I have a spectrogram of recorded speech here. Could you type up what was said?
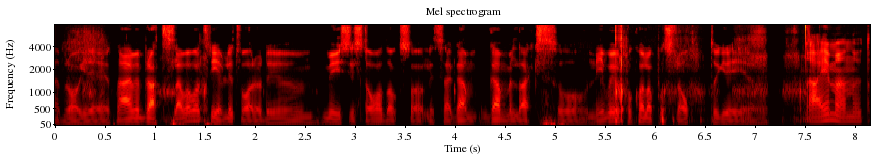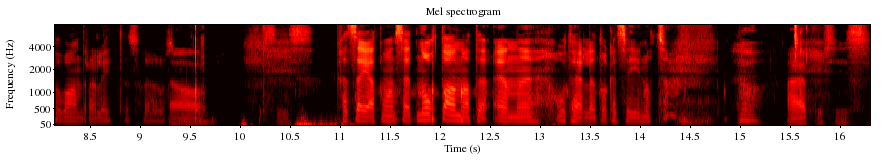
är bra grejer. Nej, men Bratislava var trevligt var det. Det är ju en mysig stad också. Lite så här gam gammeldags. Och ni var ju uppe och kollade på slott och grejer. Jajamän, ute och vandra lite sådär. Och så. ja, precis. Kan säga att man sett något annat än eh, hotellet och kasinot. Nej, precis.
